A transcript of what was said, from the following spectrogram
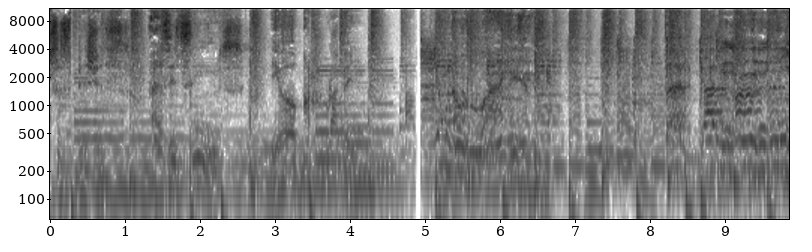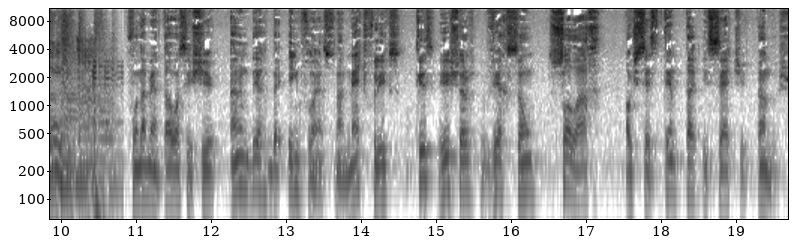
Suspicious as it seems. You're cropping. Don't know who I am, but got my name. Fundamental assistir Under the Influence na Netflix, Keith Richard versão solar aos 77 anos.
